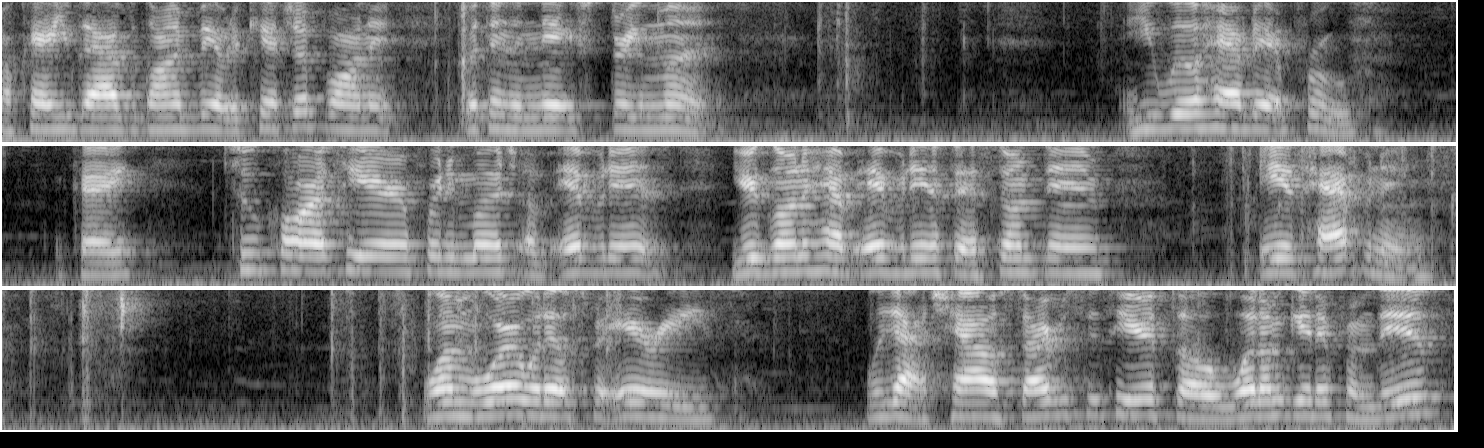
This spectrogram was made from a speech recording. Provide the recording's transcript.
Okay, you guys are going to be able to catch up on it within the next three months. You will have that proof. Okay, two cards here pretty much of evidence. You're going to have evidence that something is happening. One more. What else for Aries? We got child services here. So what I'm getting from this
